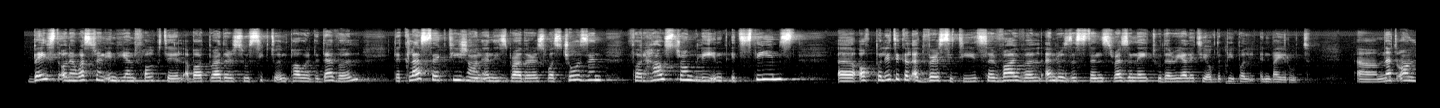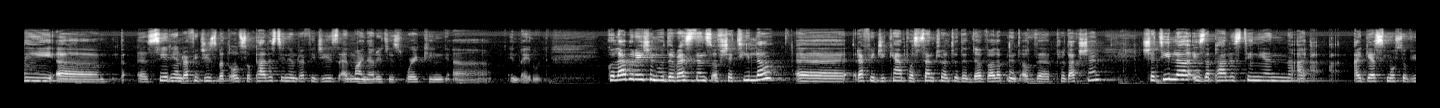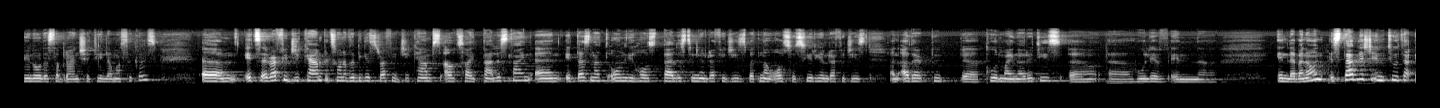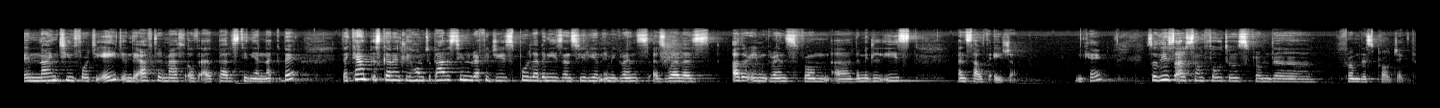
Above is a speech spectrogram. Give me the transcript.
Based on a Western Indian folktale about brothers who seek to empower the devil, the classic Tijan and his brothers was chosen for how strongly its themes uh, of political adversity, survival, and resistance resonate with the reality of the people in Beirut. Um, not only uh, uh, Syrian refugees, but also Palestinian refugees and minorities working uh, in Beirut. Collaboration with the residents of Shatila uh, refugee camp was central to the development of the production. Shatila is a Palestinian, I, I guess most of you know the Sabra and Shatila massacres. Um, it's a refugee camp. It's one of the biggest refugee camps outside Palestine, and it does not only host Palestinian refugees, but now also Syrian refugees and other uh, poor minorities uh, uh, who live in uh, in Lebanon, established in, in 1948 in the aftermath of the Palestinian Nakba. The camp is currently home to Palestinian refugees, poor Lebanese and Syrian immigrants, as well as other immigrants from uh, the Middle East and South Asia. Okay? So these are some photos from, the, from this project.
